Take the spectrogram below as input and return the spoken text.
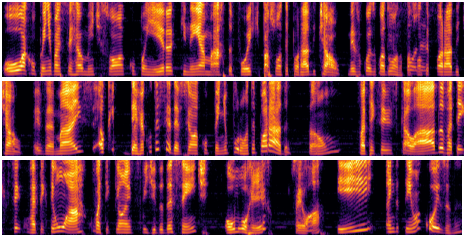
Ou a companion vai ser realmente só uma companheira que nem a Marta foi, que passou uma temporada e tchau. Mesma coisa com a Duana, passou uma temporada e tchau. Pois é, mas é o que deve acontecer. Deve ser uma companion por uma temporada. Então, vai ter que ser escalada, vai ter que, ser, vai ter, que ter um arco, vai ter que ter uma despedida decente. Ou morrer. Sei lá. E ainda tem uma coisa, né?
